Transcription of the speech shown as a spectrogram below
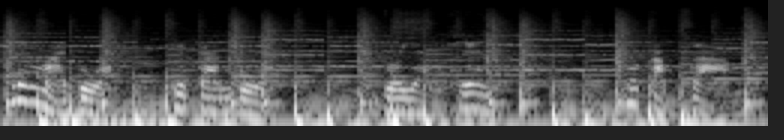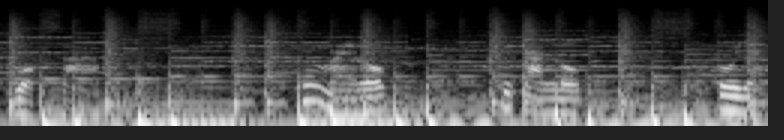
เครื่องหมายบวกคือการบวก ตัวอย่างเช่น เท่ากับ 3 บวก 3 เครื่องหมายลบ คือการลบ ตัวอย่าง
